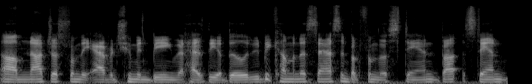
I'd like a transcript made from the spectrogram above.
um, not just from the average human being that has the ability to become an assassin, but from the stand stand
